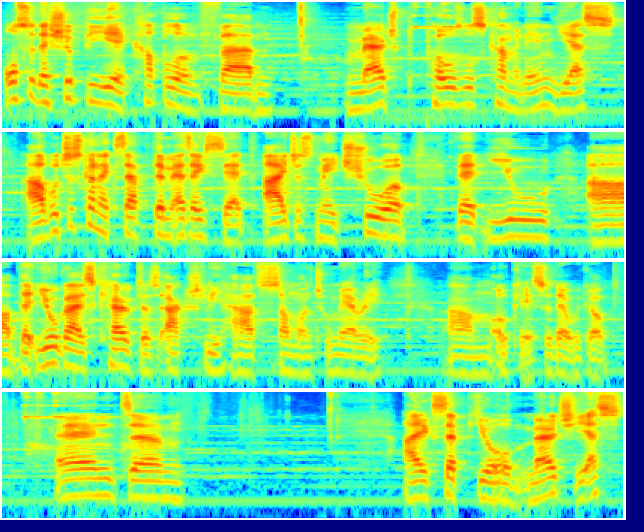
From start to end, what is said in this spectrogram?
Also, there should be a couple of um, marriage proposals coming in, yes. Uh, we're just gonna accept them, as I said, I just made sure that you, uh, that your guys' characters actually have someone to marry. Um, okay, so there we go. And um, I accept your marriage, yes.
